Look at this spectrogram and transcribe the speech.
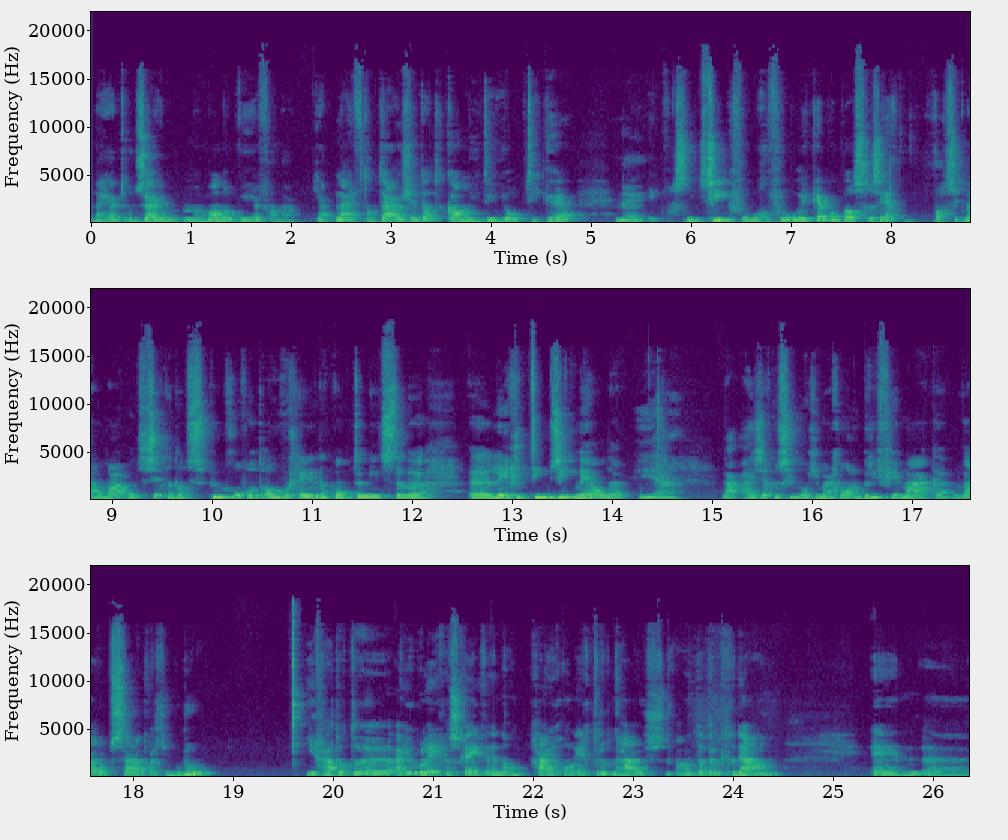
nou ja, toen zei mijn man ook weer van, nou, ja, blijf dan thuis. Ja, dat kan niet in je optiek, hè. Nee. Ik was niet ziek voor mijn gevoel. Ik heb ook wel eens gezegd, was ik nou maar ontzettend aan het spugen of het overgeven, dan kon ik tenminste me eh, legitiem ziek melden. Ja. Nou, hij zegt, misschien moet je maar gewoon een briefje maken waarop staat wat je moet doen. Je gaat dat eh, aan je collega's geven en dan ga je gewoon echt terug naar huis. Nou, dat heb ik gedaan. En eh,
